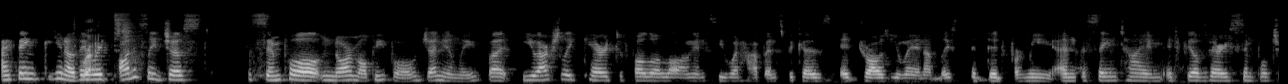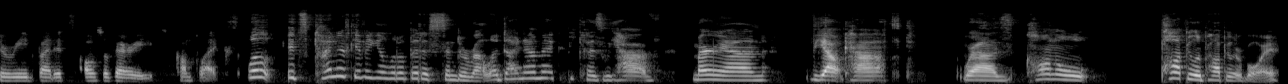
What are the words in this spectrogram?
I think, you know, they were honestly just simple, normal people, genuinely, but you actually cared to follow along and see what happens because it draws you in, at least it did for me. And at the same time, it feels very simple to read, but it's also very complex. Well, it's kind of giving a little bit of Cinderella dynamic because we have Marianne, the outcast, whereas Connell, popular, popular boy.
